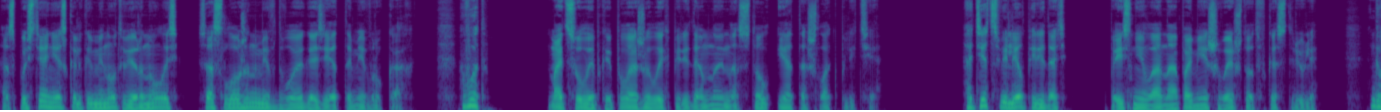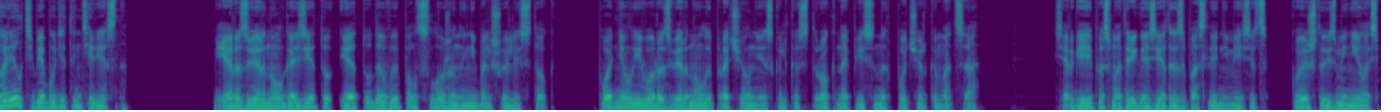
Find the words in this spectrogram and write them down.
а спустя несколько минут вернулась со сложенными вдвое газетами в руках. «Вот». Мать с улыбкой положила их передо мной на стол и отошла к плите. «Отец велел передать», — пояснила она, помешивая что-то в кастрюле. «Говорил, тебе будет интересно». Я развернул газету, и оттуда выпал сложенный небольшой листок. Поднял его, развернул и прочел несколько строк, написанных почерком отца. «Сергей, посмотри газеты за последний месяц. Кое-что изменилось.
